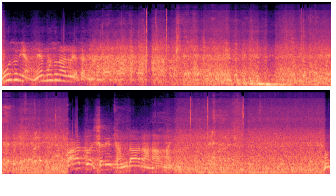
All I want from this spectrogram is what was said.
मोजून या. मी मोजून आलो येता पाच वर्षाने धंदा राहणार नाही. मग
